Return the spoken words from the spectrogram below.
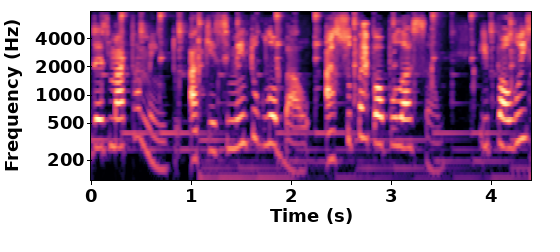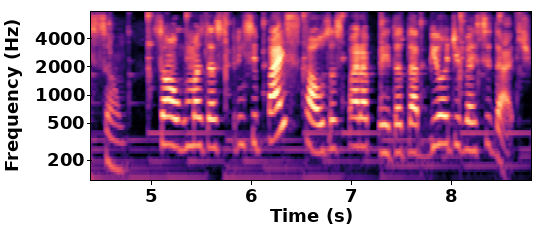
desmatamento, aquecimento global, a superpopulação e poluição são algumas das principais causas para a perda da biodiversidade.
